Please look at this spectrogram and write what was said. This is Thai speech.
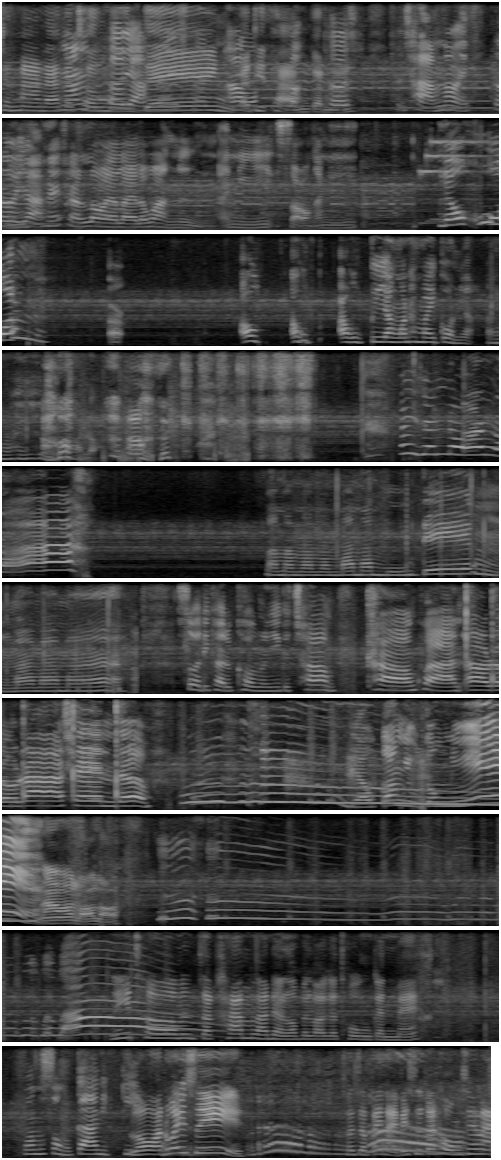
ฉันมาแล้วกระเทิงหมูเด้งงั้นเธออยากให้ฉันเอาอธิษฐานก่อนเธนะอถามหน่อย เธอมอยากให้ฉันลอยอะไรระหว่างหนึ่งอันนี้สองอันนี้เร็วคุณเอ่อเอาเอาเอาเตียงมาทำไมก่อนเนี่ยเอาให้ฉันนอนเหรออ้าวให้ฉันนอนเหรอมามามามามามาหมูเด้งมามามาส วัสดีค่ะทุกคนวันนี้กับช่องของขวัญออโรราเช่นเดิม เดี๋ยวกล้องอยู่ตรงนี้เอาเหรอเหรอ นี่เธอมันจะค่ำแล้ว เดี๋ยวเราไปลอยกระทงกันไหมวันสงกรารอีกกี่รอด้วยสิ เธอจะไปไหนไปซื้อกระทงใช่ไหม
